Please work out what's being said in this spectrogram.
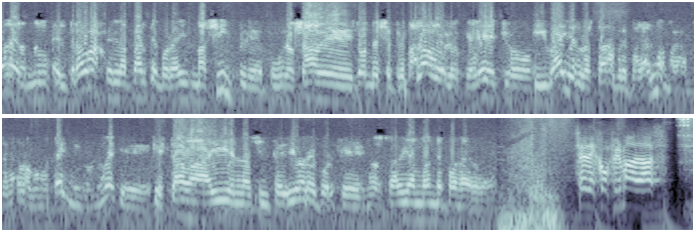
a ver, ¿no? el trabajo es la parte por ahí más simple, uno sabe dónde se preparó, lo que ha hecho, y Bayern lo estaba preparando para tenerlo como técnico, no es que, que estaba ahí en las inferiores porque no sabían dónde ponerlo. Sedes confirmadas.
